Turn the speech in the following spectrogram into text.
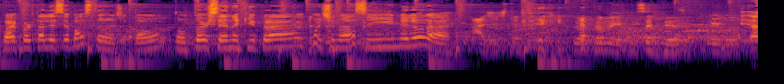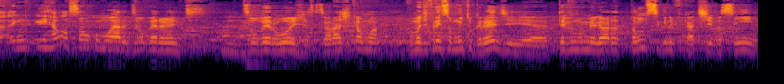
vai fortalecer bastante. Então, estão torcendo aqui para continuar assim e melhorar. A gente também. Eu também, com certeza. Em, em relação a como era desenvolver antes, desenvolver hoje, o senhor acha que é uma, uma diferença muito grande? É, Teve uma melhora tão significativa assim?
